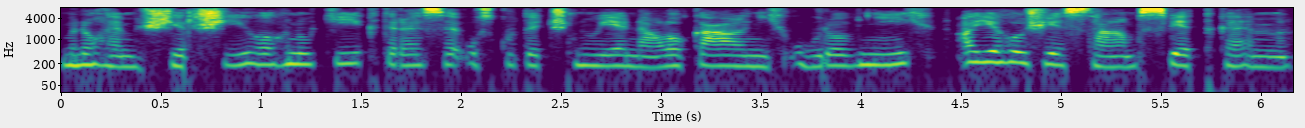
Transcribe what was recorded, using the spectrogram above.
mnohem širšího hnutí, které se uskutečňuje na lokálních úrovních a jehož je sám svědkem.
